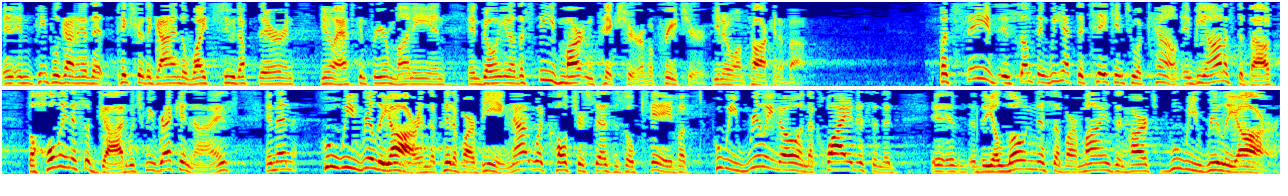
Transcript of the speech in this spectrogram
And, and people got to have that picture of the guy in the white suit up there and, you know, asking for your money and, and going, you know, the Steve Martin picture of a preacher. You know what I'm talking about. But saved is something we have to take into account and be honest about the holiness of God, which we recognize, and then who we really are in the pit of our being. Not what culture says is okay, but who we really know in the quietness and the, in the aloneness of our minds and hearts, who we really are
